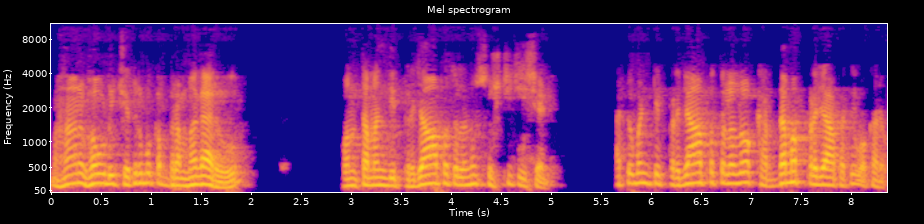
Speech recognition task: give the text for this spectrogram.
మహానుభావుడు చతుర్ముఖ బ్రహ్మగారు కొంతమంది ప్రజాపతులను సృష్టి చేశాడు. అటువంటి ప్రజాపతులలో కర్దమ ప్రజాపతి ఒకరు.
